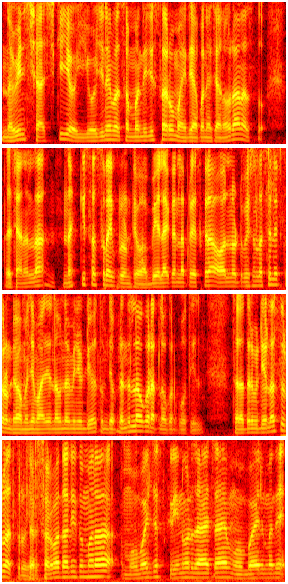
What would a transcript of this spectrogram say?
नवीन शासकीय योजनेसंबंधीची सर्व माहिती आपण या चॅनलवर आणत असतो. तर चॅनलला नक्की सबस्क्राईब करून ठेवा. बेल आयकनला प्रेस करा. ऑल नोटिफिकेशनला सिलेक्ट करून ठेवा. म्हणजे माझे नवनवीन व्हिडिओ तुमच्यापर्यंत लवकरात लवकर पोहोचतील. चला तर व्हिडिओला सुरुवात करू तर सर्वात आधी तुम्हाला मोबाईलच्या स्क्रीनवर जायचं आहे. मोबाईलमध्ये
